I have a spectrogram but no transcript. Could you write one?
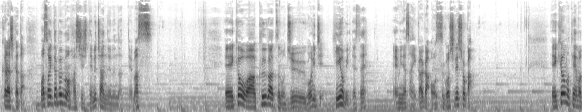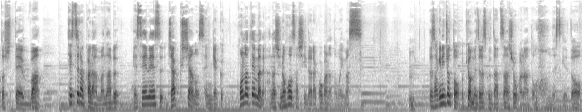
暮らし方、まあそういった部分を発信しているチャンネルになっています。えー、今日は9月の15日、金曜日ですね。えー、皆さんいかがお過ごしでしょうか、えー、今日のテーマとしては、テスラから学ぶ SNS 弱者の戦略。こんなテーマで話の方させていただこうかなと思います。うん。先にちょっと今日は珍しく雑談しようかなと思うんですけど、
